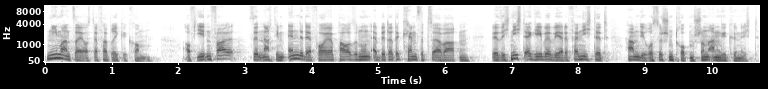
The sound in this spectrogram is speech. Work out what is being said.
niemand sei aus der Fabrik gekommen. Auf jeden Fall sind nach dem Ende der Feuerpause nun erbitterte Kämpfe zu erwarten. Wer sich nicht ergebe, werde vernichtet, haben die russischen Truppen schon angekündigt.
